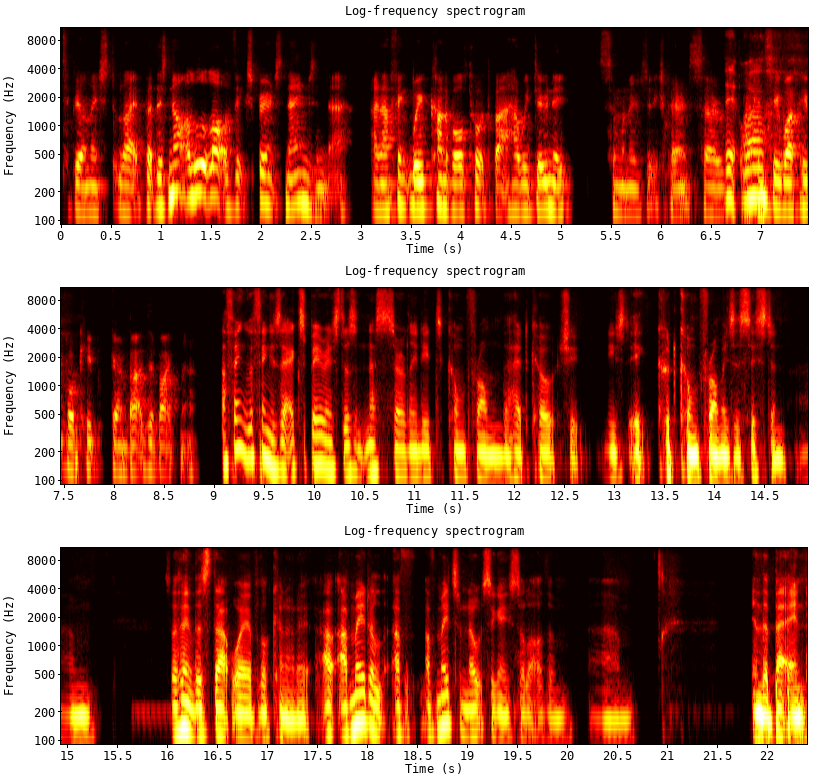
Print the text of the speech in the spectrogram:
to be honest, like, but there's not a lot of experienced names in there, and I think we've kind of all talked about how we do need someone who's experienced. So It- I can see why people keep going back to Wagner. I think the thing is that experience doesn't necessarily need to come from the head coach. It needs it could come from his assistant. Um, so I think there's that way of looking at it. I, I've made a I've, I've made some notes against a lot of them um, in the betting,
